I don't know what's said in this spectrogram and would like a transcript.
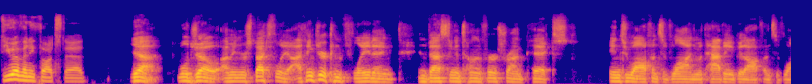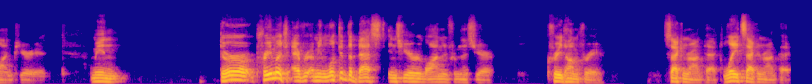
do you have any thoughts to add? Yeah. Well, Joe, I mean, respectfully, I think you're conflating investing a ton of first round picks into offensive line with having a good offensive line, period. I mean, there are pretty much every, I mean, look at the best interior lineman from this year Creed Humphrey, second round pick, late second round pick,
